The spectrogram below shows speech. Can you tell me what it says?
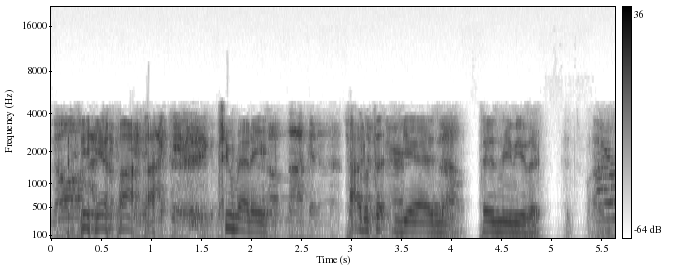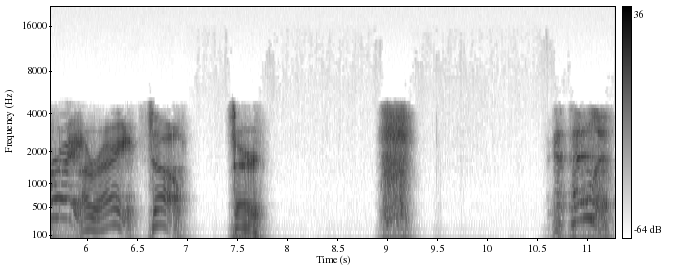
no, I can't, I can't even think Too it. many. I'm not gonna. I don't to think. Yeah, myself. no, me neither. It's fine. All right. All right. So, sir, I got ten left.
